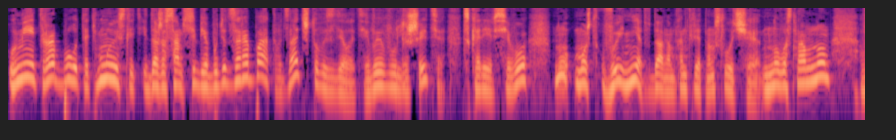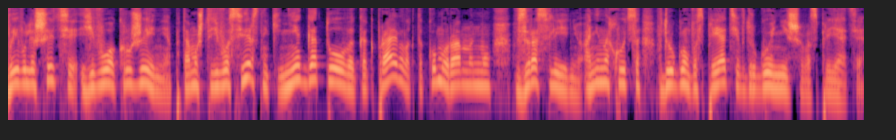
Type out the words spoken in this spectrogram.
умеет работать, мыслить и даже сам себе будет зарабатывать. Знаете, что вы сделаете? Вы его лишите, скорее всего, ну, может, вы нет в данном конкретном случае, случае, но в основном вы его лишите его окружения, потому что его сверстники не готовы, как правило, к такому ранному взрослению. Они находятся в другом восприятии, в другой нише восприятия.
